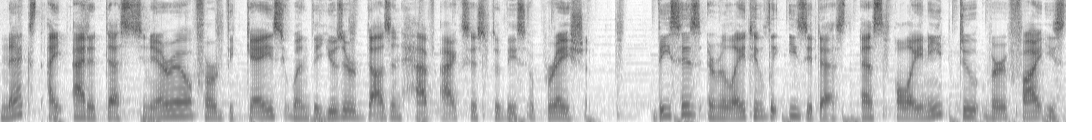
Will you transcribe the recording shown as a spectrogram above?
Next, I add a test scenario for the case when the user doesn't have access to this operation. This is a relatively easy test, as all I need to verify is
